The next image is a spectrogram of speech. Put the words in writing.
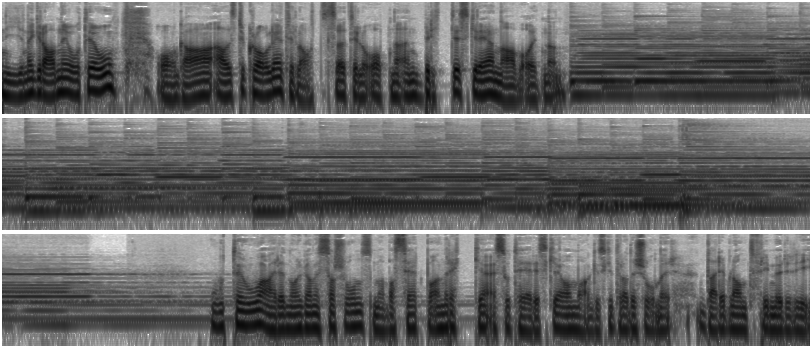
niende graden i OTO, og ga Alistair Crowley tillatelse til å åpne en britisk gren av ordenen. OTO er en organisasjon som er basert på en rekke esoteriske og magiske tradisjoner, deriblant frimureri.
